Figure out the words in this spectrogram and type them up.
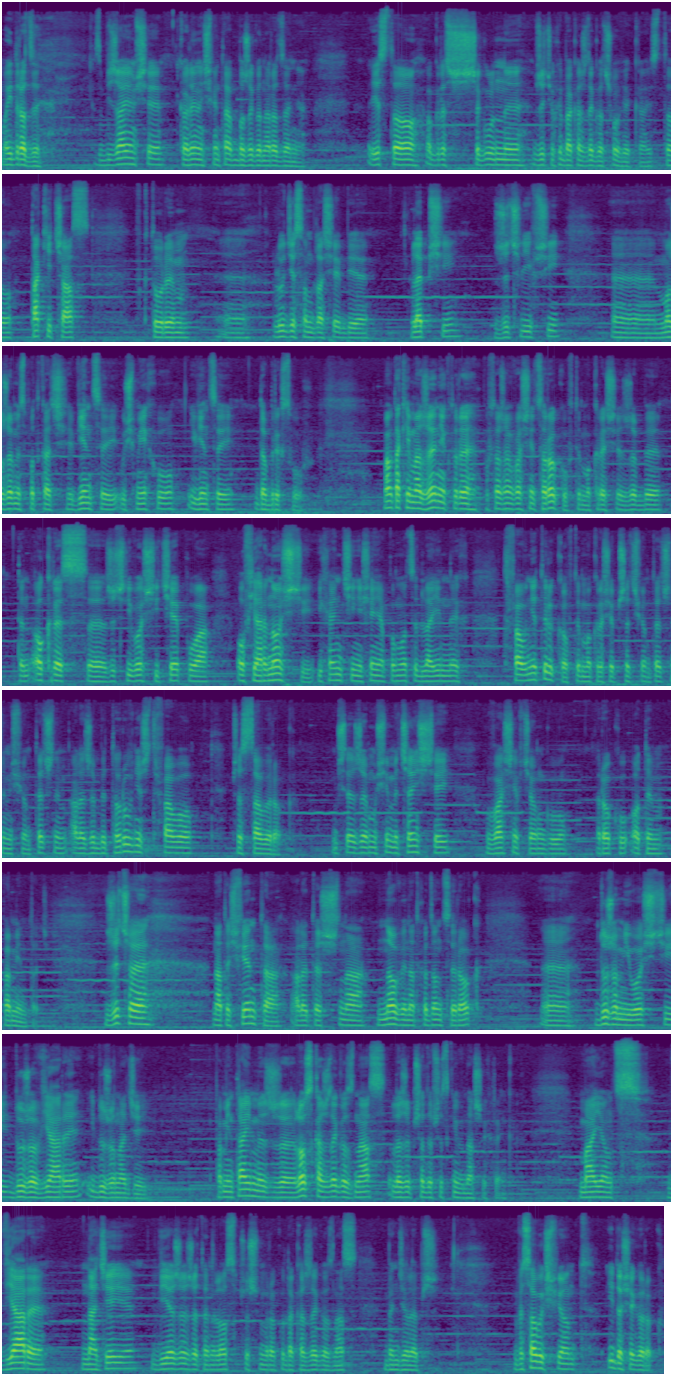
Moi drodzy, zbliżają się kolejne święta Bożego Narodzenia. Jest to okres szczególny w życiu chyba każdego człowieka. Jest to taki czas, w którym e, ludzie są dla siebie lepsi, życzliwsi. E, możemy spotkać więcej uśmiechu i więcej dobrych słów. Mam takie marzenie, które powtarzam właśnie co roku w tym okresie, żeby ten okres e, życzliwości, ciepła, ofiarności i chęci niesienia pomocy dla innych trwał nie tylko w tym okresie przedświątecznym i świątecznym, ale żeby to również trwało przez cały rok. Myślę, że musimy częściej właśnie w ciągu roku o tym pamiętać. Życzę na te święta, ale też na nowy nadchodzący rok e, dużo miłości, dużo wiary i dużo nadziei. Pamiętajmy, że los każdego z nas leży przede wszystkim w naszych rękach. Mając wiarę, nadzieję, wierzę, że ten los w przyszłym roku dla każdego z nas będzie lepszy. Wesołych świąt i do siego roku.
